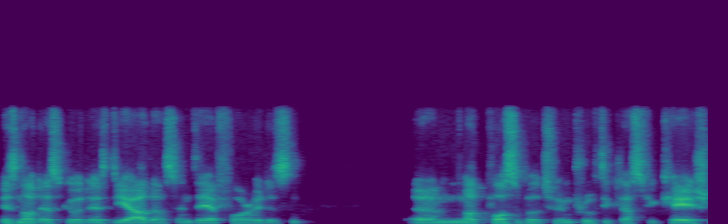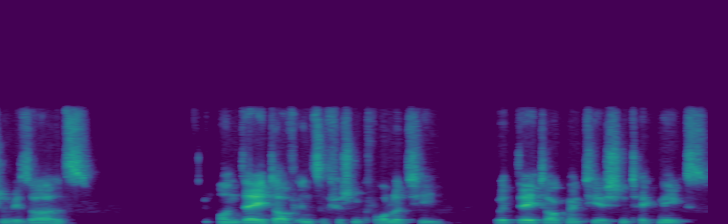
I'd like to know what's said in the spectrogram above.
is not as good as the others, and therefore it is um, not possible to improve the classification results on data of insufficient quality with data augmentation techniques.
